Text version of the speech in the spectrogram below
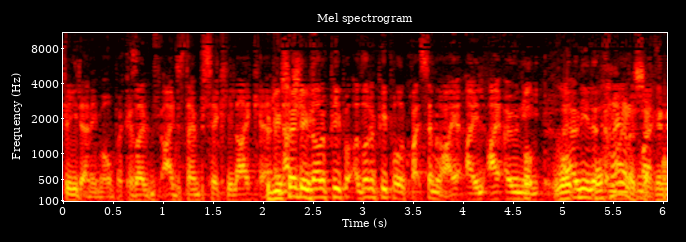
feed anymore. Because I, I just don't particularly like it. But you and said actually, a lot of people, a lot of people are quite similar. I, I, I only, well, well, I only look well, at hang my, on a second.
